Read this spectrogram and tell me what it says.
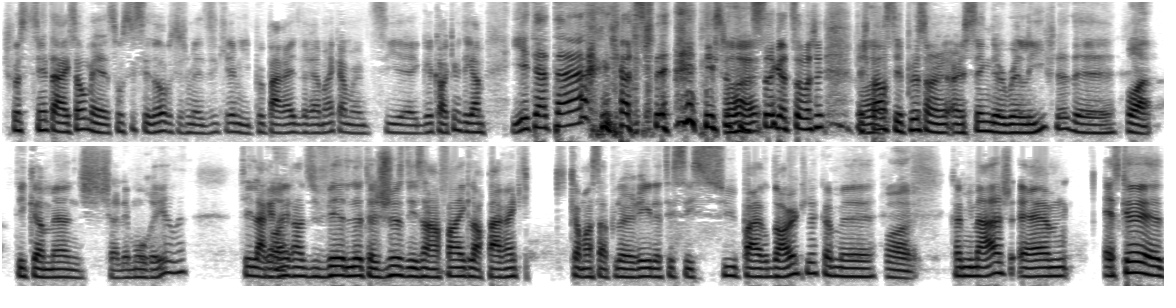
je sais pas si tu tiens ta réaction, mais ça aussi c'est drôle parce que je me dis, Krim, il peut paraître vraiment comme un petit euh, gars coquin, mais t'es comme, il est à temps quand tu fais, Ouais. ça quand tu vas marcher. Mais je pense que c'est plus un, un signe de relief, là, de, ouais. t'es comme, man, j'allais mourir, là. Tu sais, Ouais. est rendue vide, là, t'as juste des enfants avec leurs parents qui, qui commencent à pleurer, là, c'est super dark, là, comme, euh, Ouais. comme image. Euh, est-ce que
